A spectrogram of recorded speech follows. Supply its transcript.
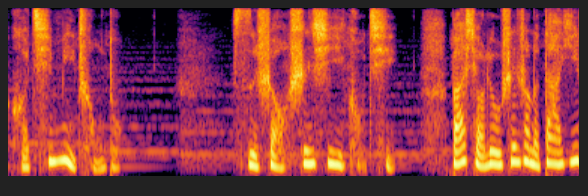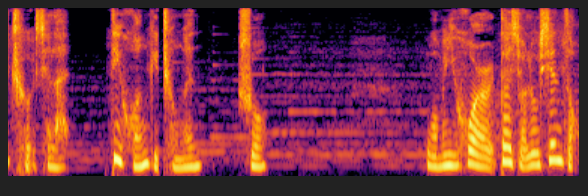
和亲密程度。四少深吸一口气，把小六身上的大衣扯下来，递还给承恩，说：“我们一会儿带小六先走，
